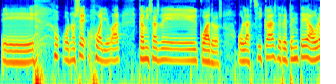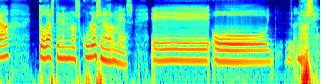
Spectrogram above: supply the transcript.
Eh, o no sé, o a llevar camisas de cuadros. O las chicas de repente ahora todas tienen unos culos enormes. Eh, o no sé,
